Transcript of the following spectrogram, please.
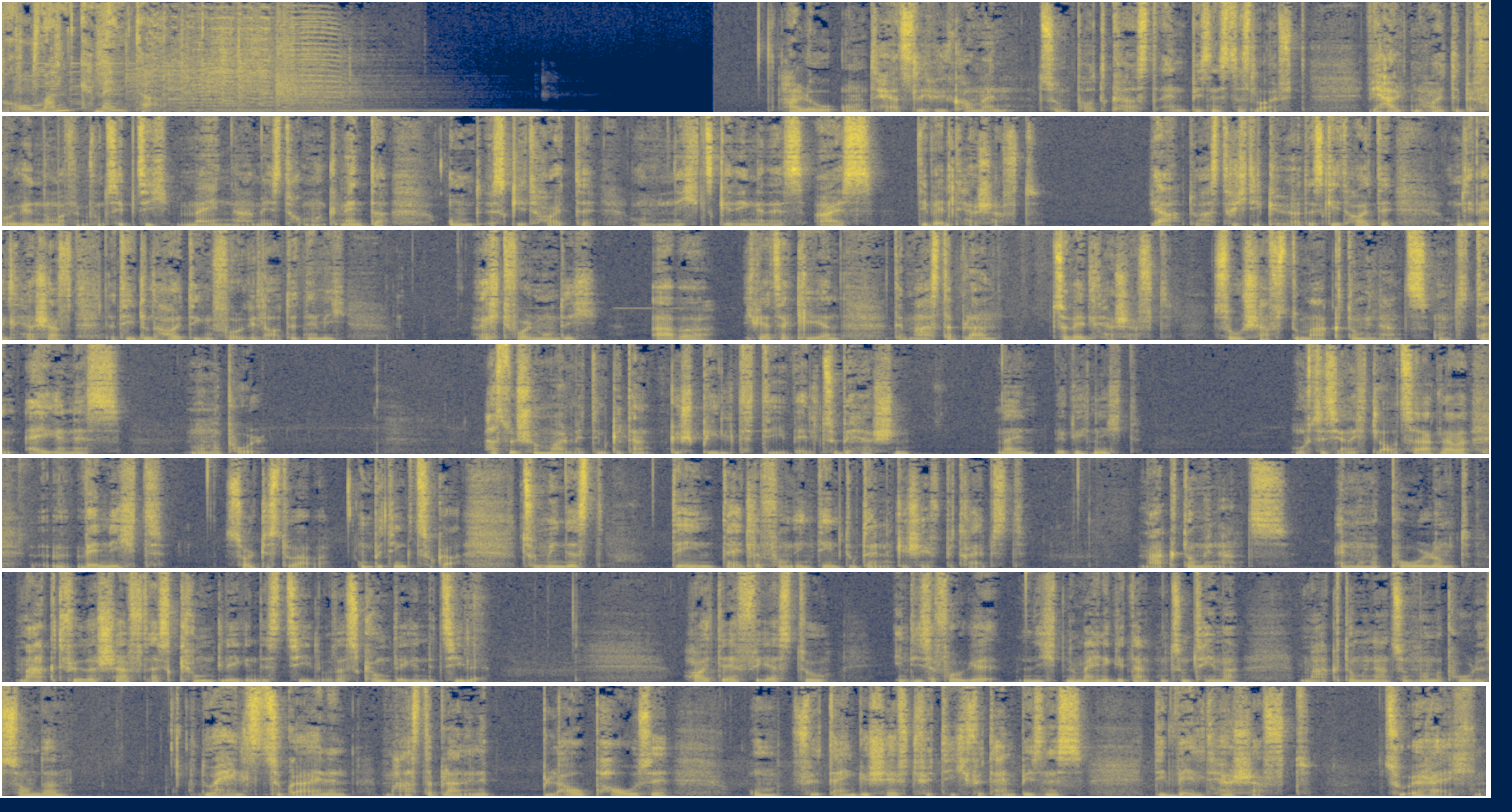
Roman Kmenter. Hallo und herzlich willkommen zum Podcast Ein Business, das läuft. Wir halten heute bei Folge Nummer 75. Mein Name ist Roman Kmenter und es geht heute um nichts Geringeres als die Weltherrschaft. Ja, du hast richtig gehört, es geht heute um die Weltherrschaft. Der Titel der heutigen Folge lautet nämlich recht vollmundig, aber ich werde es erklären, der Masterplan zur Weltherrschaft. So schaffst du Marktdominanz und dein eigenes Monopol. Hast du schon mal mit dem Gedanken gespielt, die Welt zu beherrschen? Nein, wirklich nicht. Musst es ja nicht laut sagen, aber wenn nicht, solltest du aber. Unbedingt sogar. Zumindest den Teil davon, in dem du dein Geschäft betreibst. Marktdominanz, ein Monopol und Marktführerschaft als grundlegendes Ziel oder als grundlegende Ziele. Heute erfährst du in dieser Folge nicht nur meine Gedanken zum Thema Marktdominanz und Monopole, sondern du erhältst sogar einen Masterplan, eine Blaupause, um für dein Geschäft, für dich, für dein Business die Weltherrschaft zu erreichen.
